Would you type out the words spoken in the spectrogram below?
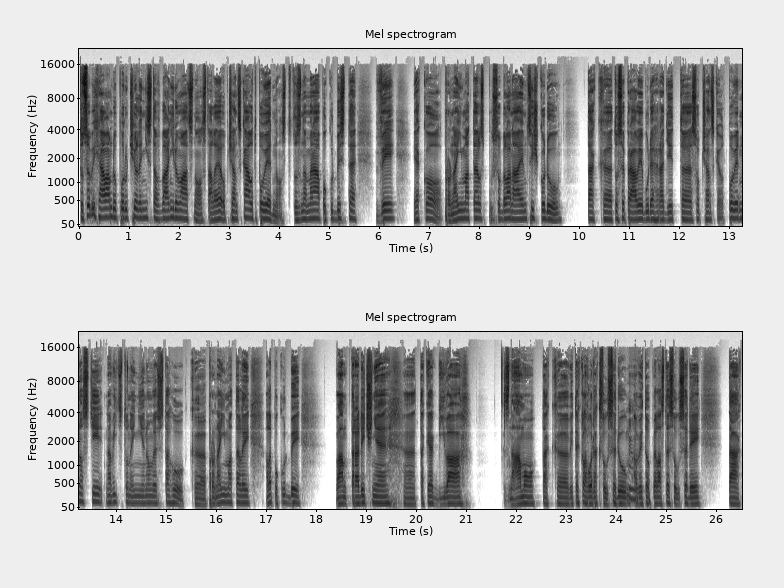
to, co bych já vám doporučil, není stavbání domácnost, ale je občanská odpovědnost. To znamená, pokud byste vy jako pronajímatel způsobila nájemci škodu, tak eh, to se právě bude hradit eh, z občanské odpovědnosti. Navíc to není jenom ve vztahu k pronajímateli, ale pokud by vám tradičně, tak jak bývá známo, tak vytekla voda k sousedům hmm. a vytopila jste sousedy, tak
